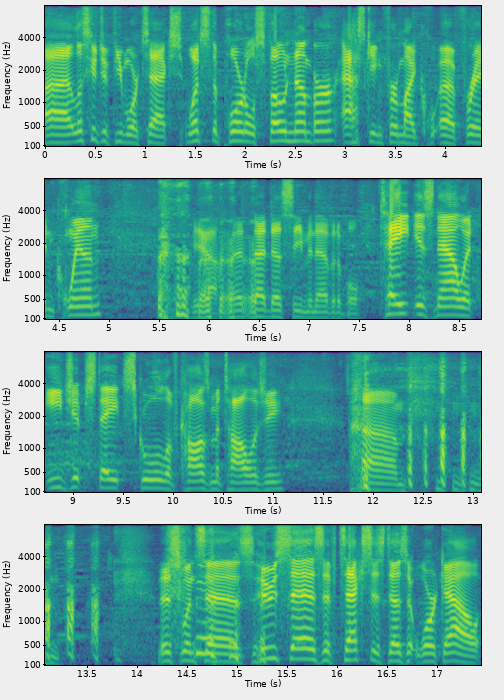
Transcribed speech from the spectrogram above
Uh, let's get to a few more texts. What's the portal's phone number? Asking for my qu- uh, friend Quinn. yeah, that, that does seem inevitable. Tate is now at Egypt State School of Cosmetology. Um, this one says, "Who says if Texas doesn't work out,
